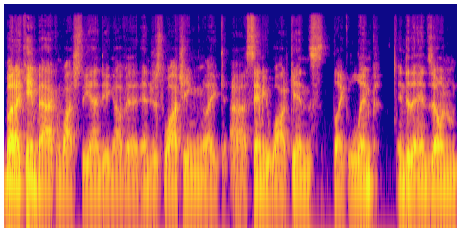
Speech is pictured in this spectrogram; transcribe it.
but I came back and watched the ending of it and just watching like uh Sammy Watkins like limp into the end zone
